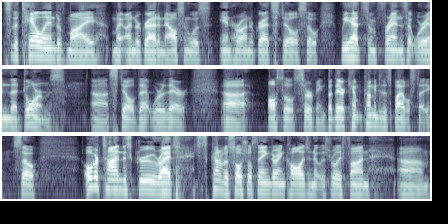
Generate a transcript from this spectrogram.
this is the tail end of my, my undergrad, and Allison was in her undergrad still. So we had some friends that were in the dorms uh, still that were there, uh, also serving, but they were com- coming to this Bible study. So over time, this grew, right? It's kind of a social thing during college, and it was really fun. Um,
